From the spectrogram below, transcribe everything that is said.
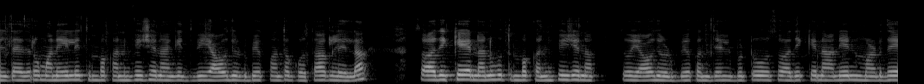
ಇದ್ದರು ಮನೆಯಲ್ಲಿ ತುಂಬ ಕನ್ಫ್ಯೂಷನ್ ಆಗಿದ್ವಿ. ಯಾವ್ದು ಇಡಬೇಕು ಅಂತ ಗೊತ್ತಾಗಲಿಲ್ಲ. ಸೊ ಅದಕ್ಕೆ ನನಗೂ ತುಂಬ ಕನ್ಫ್ಯೂಷನ್ ಆಗ್ತು. ಯಾವ್ದು ಇಡಬೇಕು ಅಂತ ಹೇಳ್ಬಿಟ್ಟು. ಸೊ ಅದಕ್ಕೆ ನಾನೇನು ಮಾಡಿದೆ?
